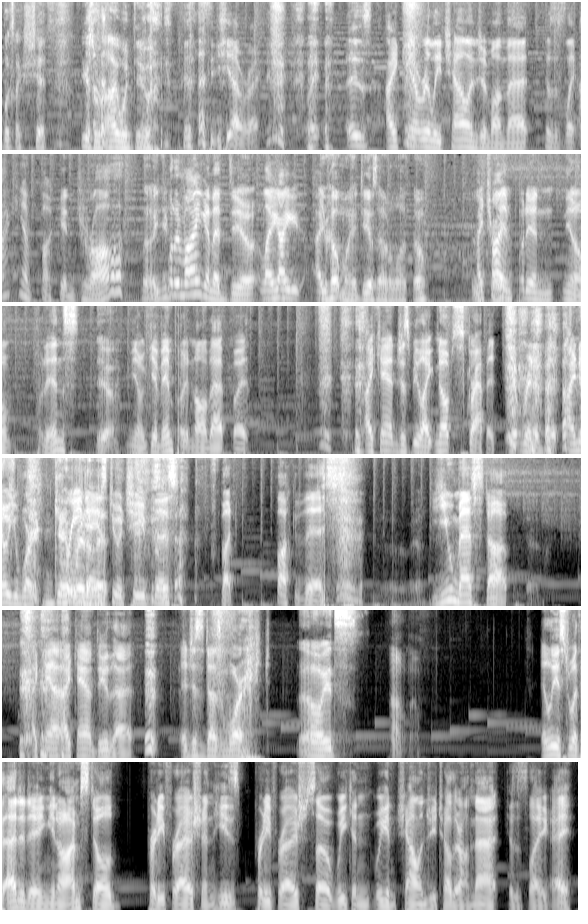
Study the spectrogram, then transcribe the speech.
Looks like shit. Here's what I would do. yeah, right. Like, is I can't really challenge him on that because it's like I can't fucking draw. no, you, What am I gonna do? Like I I, you help my ideas out a lot though. I try and put in you know put in yeah. you know give input and all that, but. I can't just be like, nope, scrap it, get rid of it. I know you worked Get three rid of days it. to achieve this, but fuck this. You messed up. I can't. I can't do that. It just doesn't work. No, it's I don't know. At least with editing, you know, I'm still pretty fresh, and he's pretty fresh, so we can we can challenge each other on that because it's like, hey,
